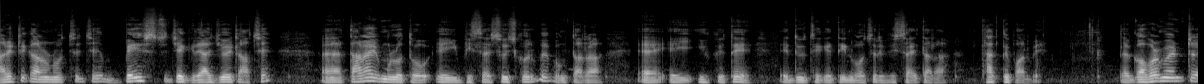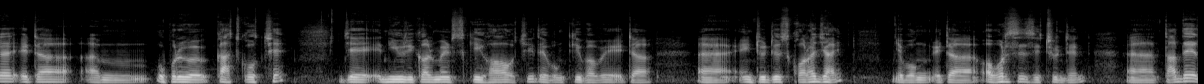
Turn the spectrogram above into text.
আরেকটি কারণ হচ্ছে যে বেস্ট যে গ্র্যাজুয়েট আছে তারাই মূলত এই ভিসায় সুইচ করবে এবং তারা এই ইউকেতে এই দুই থেকে তিন বছরের ভিসায় তারা থাকতে পারবে। তা গভর্নমেন্ট এটা উপরে কাজ করছে যে নিউ রিকোয়ারমেন্টস কী হওয়া উচিত এবং কীভাবে এটা ইন্ট্রোডিউস করা যায় এবং এটা ওভারসিজ স্টুডেন্ট তাদের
